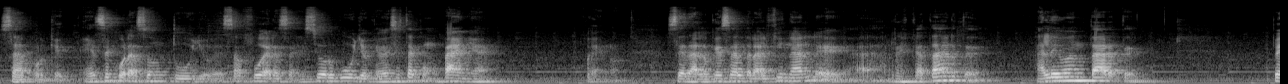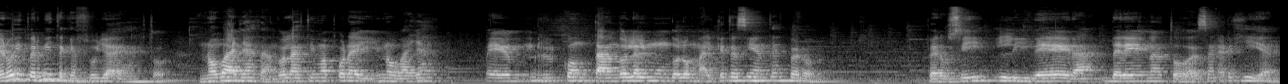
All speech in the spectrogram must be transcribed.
O sea, porque ese corazón tuyo, esa fuerza, ese orgullo que a veces te acompaña, bueno, será lo que saldrá al final a rescatarte, a levantarte. Pero hoy permite que fluya esto. No vayas dando lástima por ahí, no vayas eh, contándole al mundo lo mal que te sientes, pero, pero sí libera, drena toda esa energía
